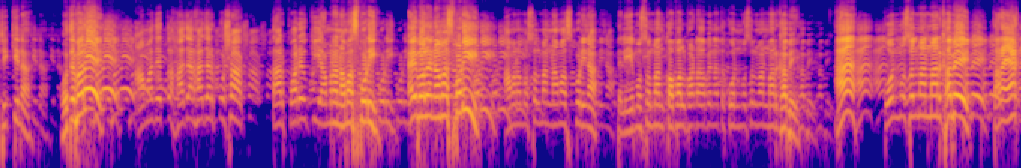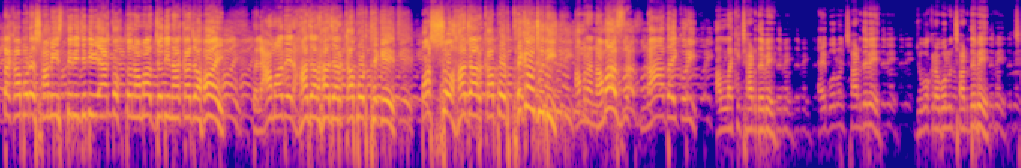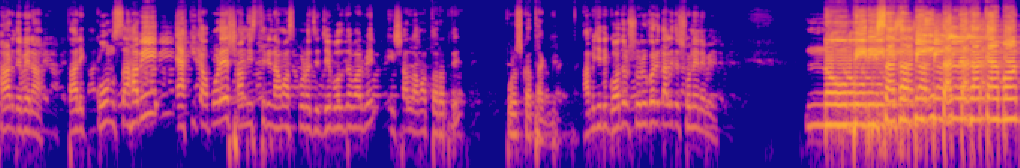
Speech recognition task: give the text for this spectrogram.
ঠিক কি না হতে পারে? আমাদের তো হাজার হাজার পোশাক, তারপরেও কি আমরা নামাজ পড়ি? এই বলে নামাজ পড়ি? আমরা মুসলমান নামাজ পড়ি না। তাহলে এই মুসলমান কপাল ফাটা হবে না তো কোন মুসলমান মার খাবে? হ্যাঁ? কোন মুসলমান মার খাবে? তারা একটা কাপড়ে স্বামী স্ত্রী যদি এক অক্ত নামাজ যদি না কাজা হয়, তাহলে আমাদের হাজার হাজার কাপড় থেকে, পাঁচশো, হাজার কাপড় থেকেও যদি আমরা নামাজ না আদায় করি আল্লাহ কি ছাড় দেবে? এই বলুন ছাড় দেবে? যুবকরা বলুন ছাড় দেবে? ছাড় দেবে না। তাহলে কোন সাহাবি একই কাপড়ে স্বামী স্ত্রী নামাজ পড়েছে? যে বলতে পারবে ইনশাল্লাহ আমার তরফে পুরস্কার থাকবে। আমি যদি গজল শুরু করি, তাহলে তো শুনে নেবে নবীর সাহাবী তালহা কেমন?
